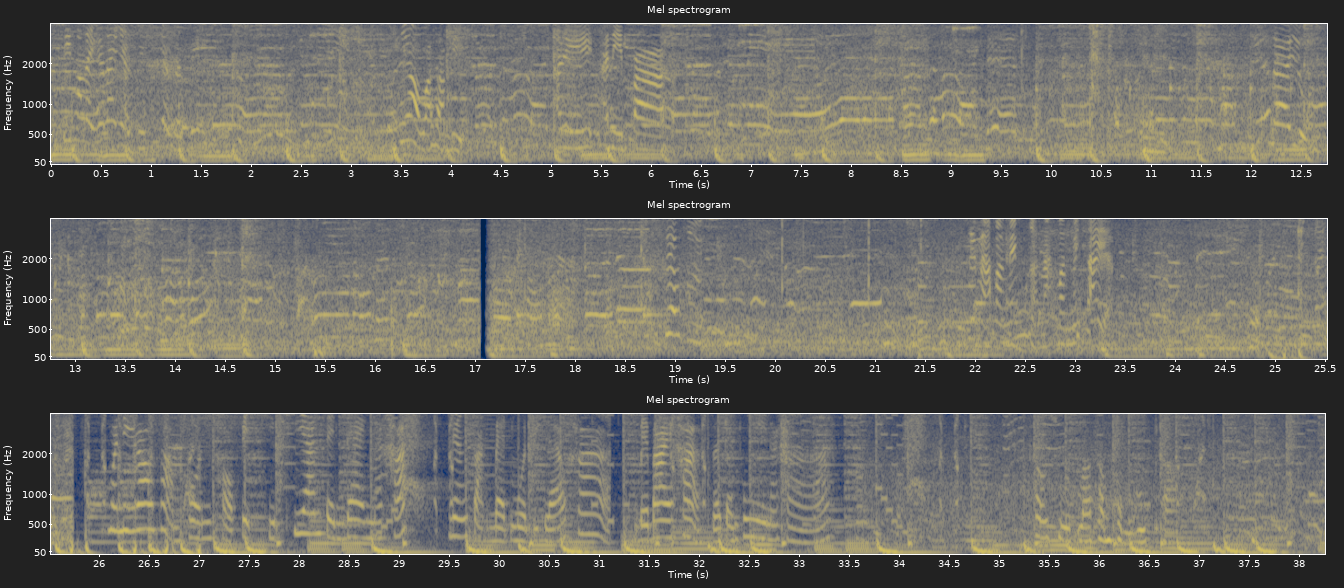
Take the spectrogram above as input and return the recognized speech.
จิ้มอะไรก็ได้อยากจิ้มอยากจะจิ้มนี่เหรอวาซาบิ อันนี้ปลาได้อยู่เลี้ยวคือใช่ไหมมันไม่เหมือนอะมันไม่ใช่อะ วันนี้เราสามคนขอปิดคลิปที่ย่านเต็นท์แดงนะคะ เนื่องจากแบตหมดอีกแล้วค่ะ บ๊ายบายค่ะเจอกันพรุ่งนี้นะคะ ชุดแล้วทำผมยุดค่ะ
